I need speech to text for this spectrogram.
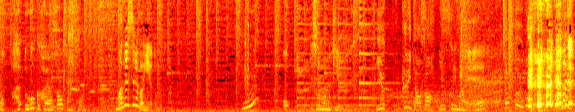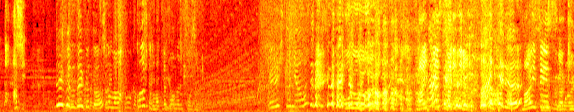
のは動く速さを参考に。真似すればいいんやと思うおでそのまま切る。ゆっくり倒そう。ゆっくり前へ。ちょっと動く。あ待ってあ足。どういうこと？どういうこと？そのままこの人と全く同じポーズする。えー、人に合わせられない。おいおいおいマイペースが出てる。合ってる？マイペースが極み。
